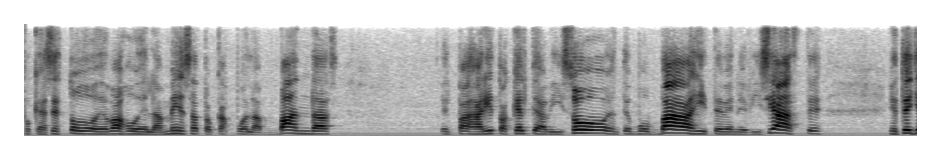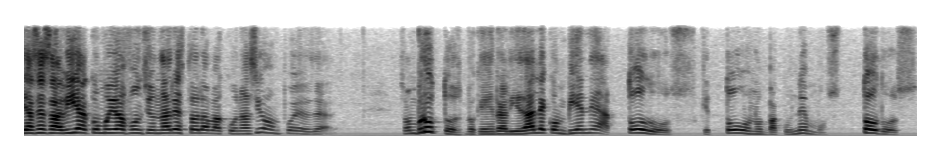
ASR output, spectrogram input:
porque haces todo debajo de la mesa, tocas por las bandas, el pajarito aquel te avisó, entonces vos vas y te beneficiaste. Entonces ya se sabía cómo iba a funcionar esto de la vacunación, pues son brutos, porque en realidad le conviene a todos que todos nos vacunemos, todos,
